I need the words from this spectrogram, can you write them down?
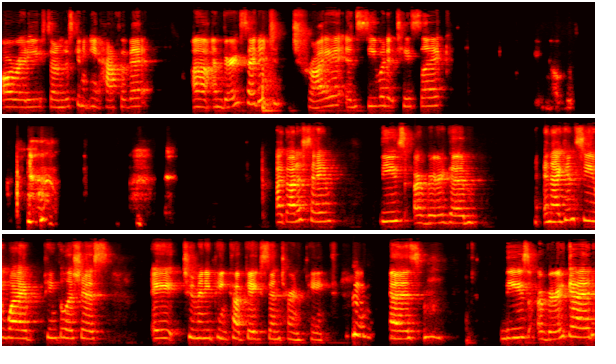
already, so I'm just gonna eat half of it. Uh, I'm very excited to try it and see what it tastes like. I gotta say, these are very good. And I can see why Pinkalicious ate too many pink cupcakes and turned pink. because these are very good.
